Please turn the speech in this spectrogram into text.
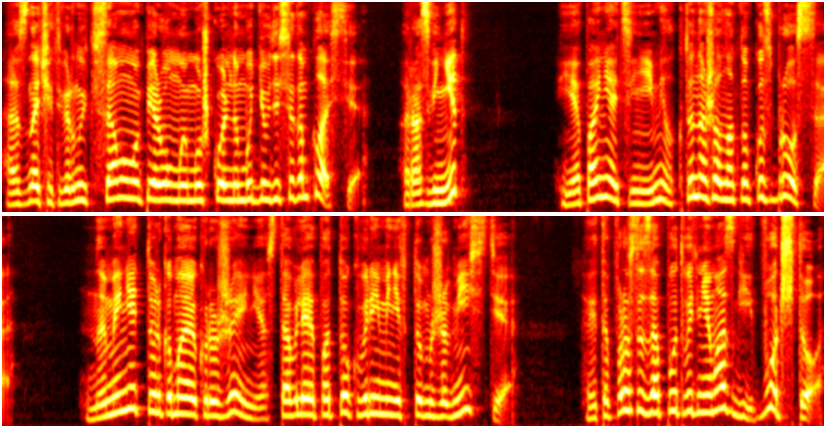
А значит, вернуть к самому первому моему школьному дню в десятом классе. Разве нет? Я понятия не имел, кто нажал на кнопку сброса. Но менять только мое окружение, оставляя поток времени в том же месте, это просто запутывать мне мозги, вот что!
